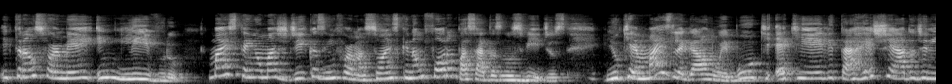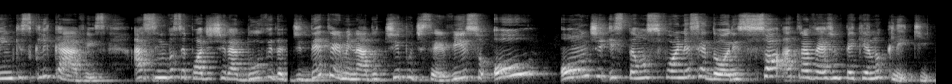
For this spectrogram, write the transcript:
e transformei em livro. Mas tem umas dicas e informações que não foram passadas nos vídeos. E o que é mais legal no e-book é que ele está recheado de links clicáveis. Assim você pode tirar dúvida de determinado tipo de serviço ou onde estão os fornecedores só através de um pequeno clique.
